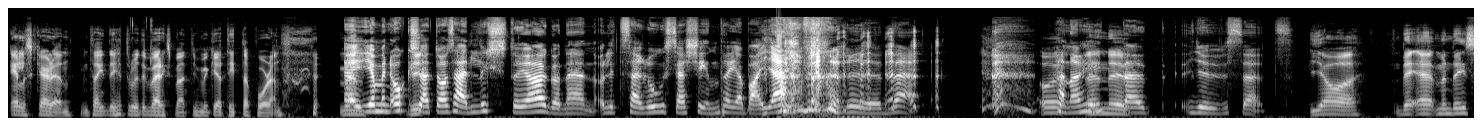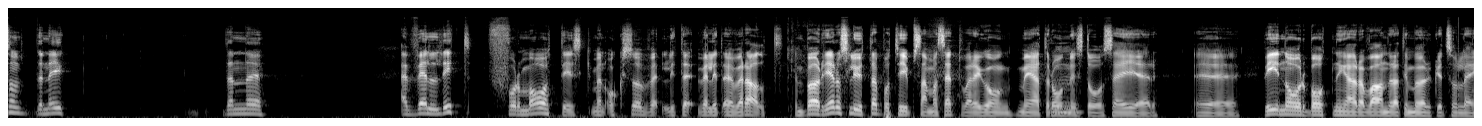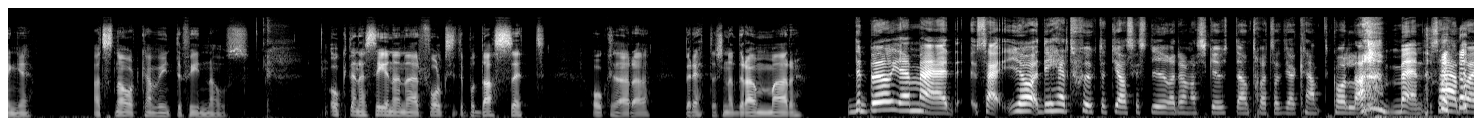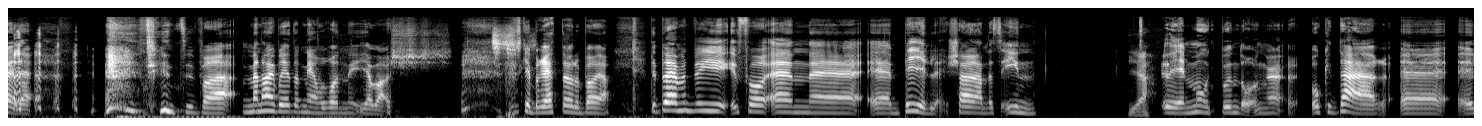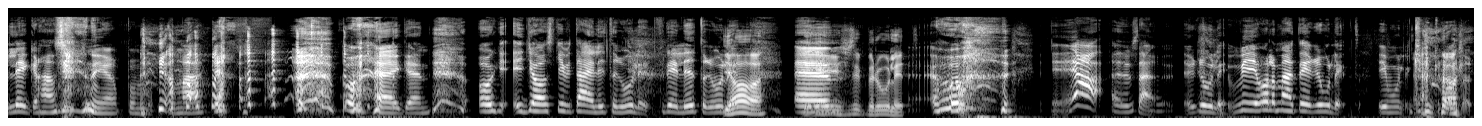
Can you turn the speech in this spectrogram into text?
älskar den, men tänk- jag tror att det märks med att hur mycket jag tittar på den. Men, Eh, ja men också det- att du har så här lyster i ögonen och lite så här rosiga kinder. Jag bara jävlar och Han har den, eh, hittat ljuset. Ja, det är, men det är som, den är Den eh, är väldigt formatisk, men också vä- lite, väldigt överallt. Den börjar och slutar på typ samma sätt varje gång, med att Ronny står och säger eh, Vi norrbottningar har vandrat i mörkret så länge, att snart kan vi inte finna oss. Och den här scenen när folk sitter på dasset och så här, eh, berättar sina drömmar. Det börjar med, så här, ja, det är helt sjukt att jag ska styra denna skutan trots att jag knappt kollar, men så här börjar det. det är inte bara, men har jag berättat mer om Ronny? Jag bara Shh. Du ska berätta hur det börjar. Det börjar med att vi får en eh, eh, bil körandes in eh, mot Bundånger och där eh, lägger han sig ner på, på marken på vägen. Och jag har skrivit det här är lite roligt, för det är lite roligt. Ja, det är ju Ehm, superroligt. ja, så här, roligt. Vi håller med att det är roligt i olika grader.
